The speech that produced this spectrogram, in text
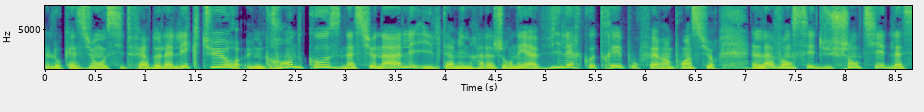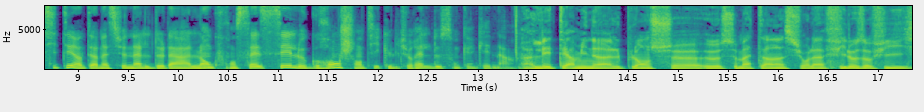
L'occasion aussi de faire de la lecture une grande cause nationale. Il terminera la journée à Villers-Cotterêts pour faire un point sur l'avancée du chantier de la Cité internationale de la langue française. C'est le grand chantier culturel de son quinquennat. Ah, les terminales planchent, euh, eux, ce matin sur la philosophie.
